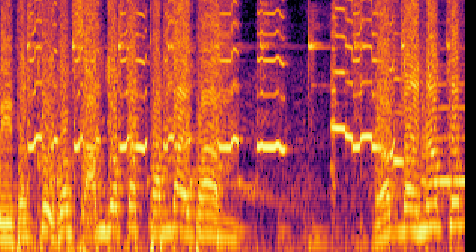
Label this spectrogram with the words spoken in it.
ดีทั้งคู่ครับสามยกครับทำได้ทำนับได้นับครับ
